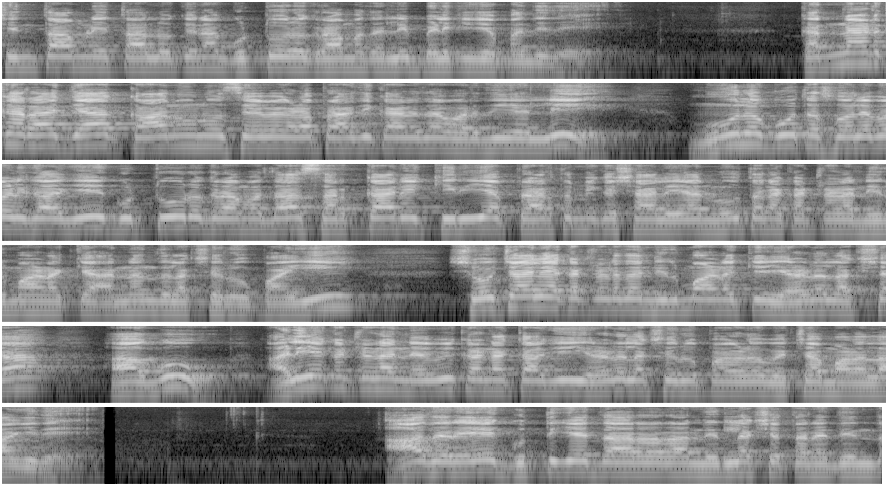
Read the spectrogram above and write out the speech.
ಚಿಂತಾಮಣಿ ತಾಲೂಕಿನ ಗುಟ್ಟೂರು ಗ್ರಾಮದಲ್ಲಿ ಬೆಳಕಿಗೆ ಬಂದಿದೆ. ಕರ್ನಾಟಕ ರಾಜ್ಯ ಕಾನೂನು ಸೇವೆಗಳ ಪ್ರಾಧಿಕಾರದ ವರದಿಯಲ್ಲಿ ಮೂಲಭೂತ ಸೌಲಭ್ಯಗಳಿಗಾಗಿ ಗುಟ್ಟೂರು ಗ್ರಾಮದ ಸರ್ಕಾರಿ ಕಿರಿಯ ಪ್ರಾಥಮಿಕ ಶಾಲೆಯ ನೂತನ ಕಟ್ಟಡ ನಿರ್ಮಾಣಕ್ಕೆ ಹನ್ನೊಂದು ಲಕ್ಷ ರೂಪಾಯಿ, ಶೌಚಾಲಯ ಕಟ್ಟಡದ ನಿರ್ಮಾಣಕ್ಕೆ ಎರಡು ಲಕ್ಷ ಹಾಗೂ ಹಳೆಯ ಕಟ್ಟಡ ನವೀಕರಣಕ್ಕಾಗಿ ಎರಡು ಲಕ್ಷ ರೂಪಾಯಿಗಳು ವೆಚ್ಚ ಮಾಡಲಾಗಿದೆ. ಆದರೆ ಗುತ್ತಿಗೆದಾರರ ನಿರ್ಲಕ್ಷ್ಯತನದಿಂದ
